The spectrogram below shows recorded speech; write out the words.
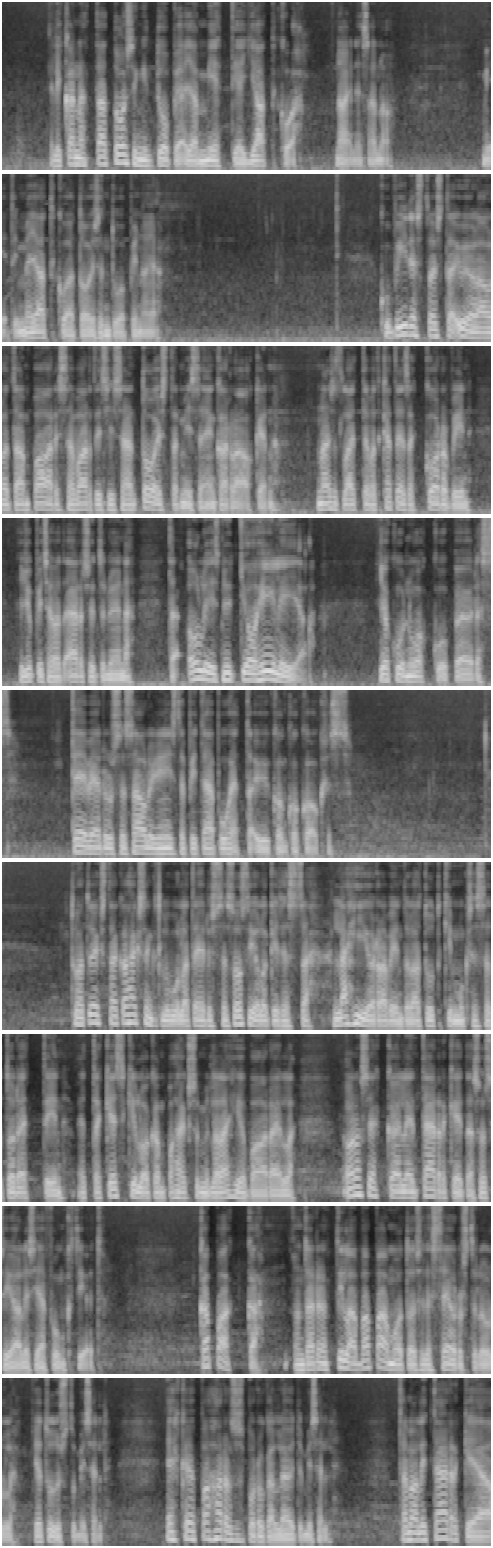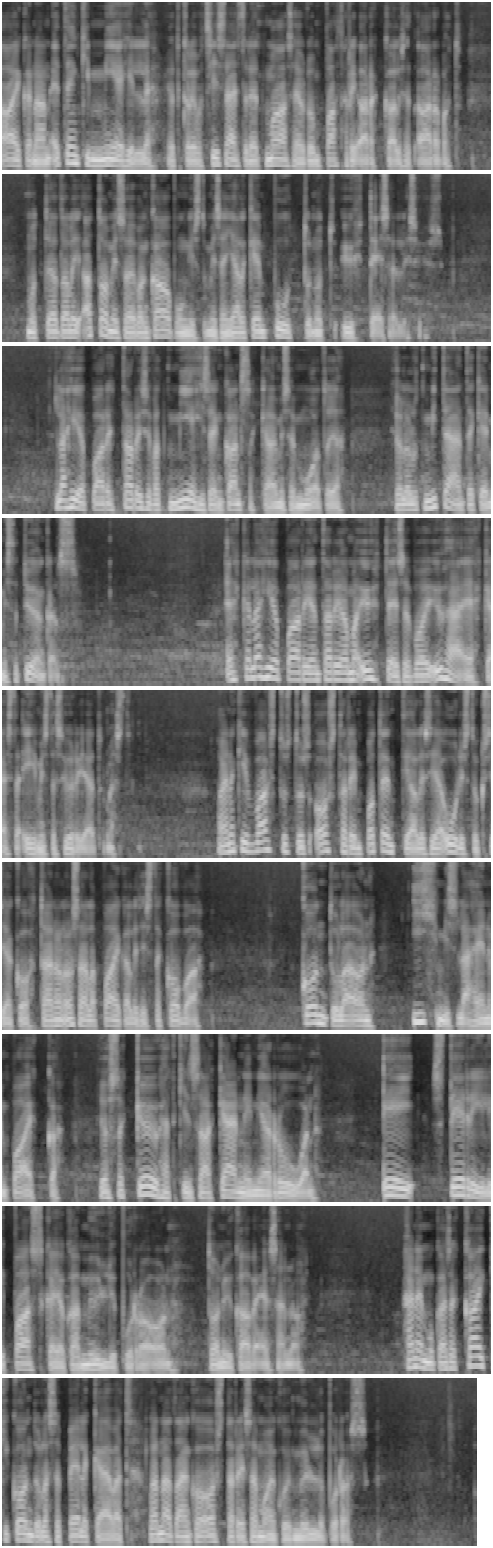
eli kannattaa toisenkin tuopin ajan miettiä jatkoa, nainen sanoo. Mietimme jatkoa toisen tuopin ajan. Kun 15 yöllä oletaan paarissa vartin sisään toistamiseen karaokena, naiset laittavat kätensä korviin ja jupisevat ärsytyneenä, että olis nyt jo hiljaa. Joku nuokkuu pöydässä. TV-edussa Sauli niistä pitää puhetta YK kokouksessa. 1980-luvulla tehdyssä sosiologisessa lähiöravintolatutkimuksessa todettiin, että keskiluokan paheksumilla lähiöbaareilla on asiakkailleen tärkeitä sosiaalisia funktioita. Kapakka on tarjonnut tilaa vapaamuotoiselle seurustelulle ja tutustumiselle, ehkä jopa harrastusporukan löytymiselle. Tämä oli tärkeää aikanaan etenkin miehille, jotka olivat sisäistäneet maaseudun patriarkkaaliset arvot – mutta jota oli atomisoivan kaupungistumisen jälkeen puuttunut yhteisöllisyys. Lähiöpaarit tarjosivat miehisen kanssakäymisen muotoja, joilla ei ollut mitään tekemistä työn kanssa. Ehkä lähiöpaarien tarjoama yhteisö voi yhä ehkäistä ihmistä syrjäytymästä. Ainakin vastustus Ostarin potentiaalisia uudistuksia kohtaan on osalla paikallisista kovaa. Kontula on ihmisläheinen paikka, jossa köyhätkin saa kännin ja ruuan – ei steriili paska, joka myllypuro on, Tony Kaveen sanoo. Hänen mukaansa kaikki Kontulassa pelkäävät, lanataanko ostari samoin kuin myllypurossa.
